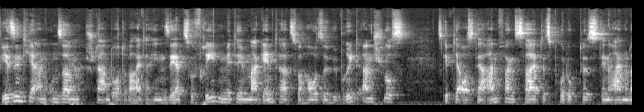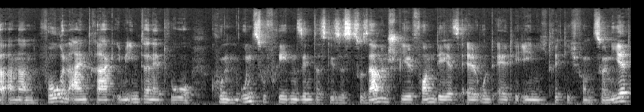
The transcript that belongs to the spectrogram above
Wir sind hier an unserem Standort weiterhin sehr zufrieden mit dem Magenta zu Hause Hybridanschluss. Es gibt ja aus der Anfangszeit des Produktes den ein oder anderen Foreneintrag im Internet, wo Kunden unzufrieden sind, dass dieses Zusammenspiel von DSL und LTE nicht richtig funktioniert.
